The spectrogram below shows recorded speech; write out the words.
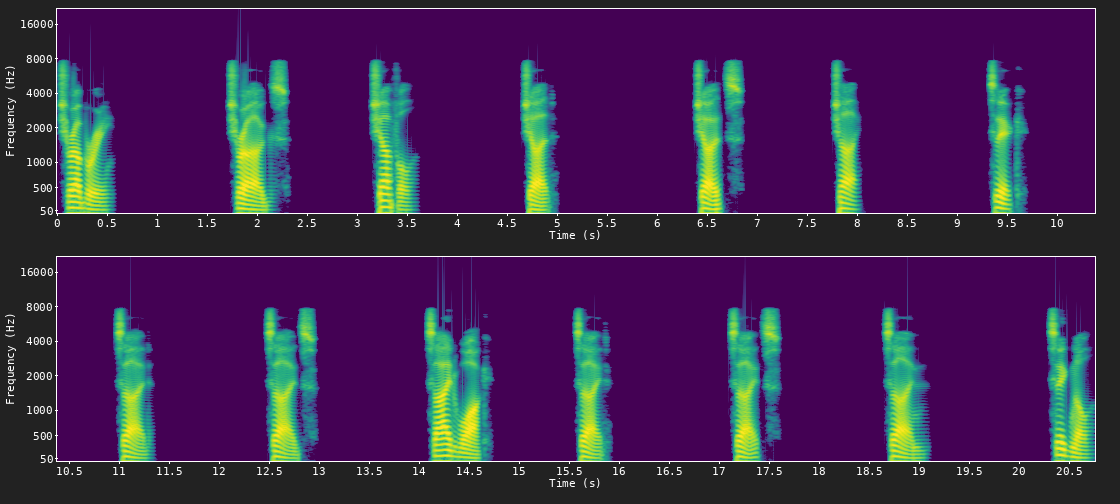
shrubbery, shrugs, shuffle, chud, chuds, chai, sick, side, sides, sidewalk, side, sights, sign, signal,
